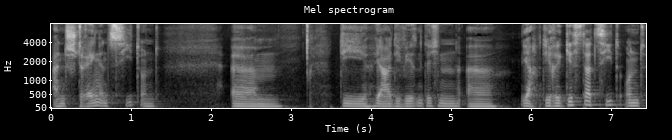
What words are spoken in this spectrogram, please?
an Strängen zieht und ähm, die, ja, die wesentlichen, äh, ja, die Register zieht und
